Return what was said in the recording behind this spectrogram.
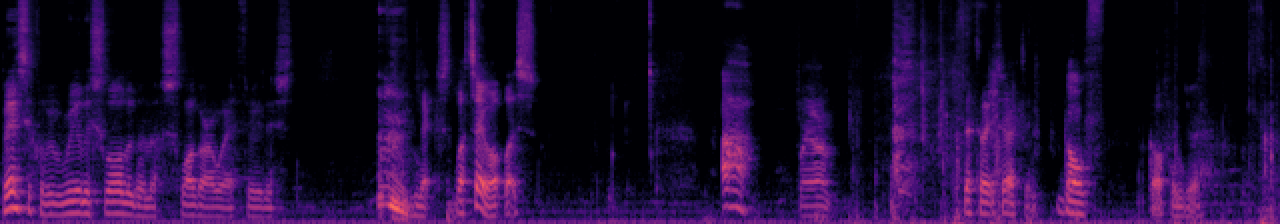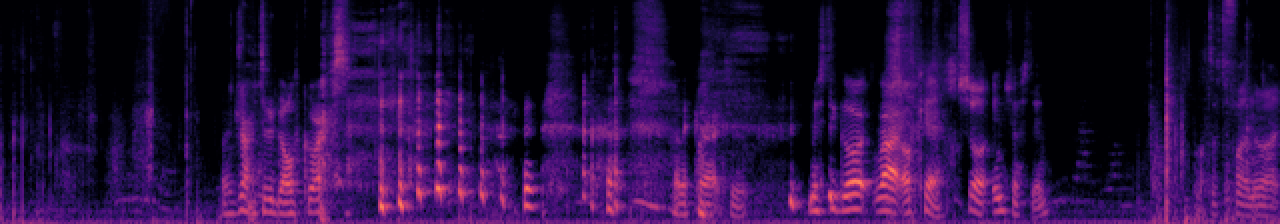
Basically, we're really slowly going to slog our way through this. Next, let's tell you what. Let's ah, my arm. It's hurting. Golf. Golf injury. I was driving to the golf course. Had a car accident. Misty Gorge. Right, okay. So, interesting. I'll have to find the right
